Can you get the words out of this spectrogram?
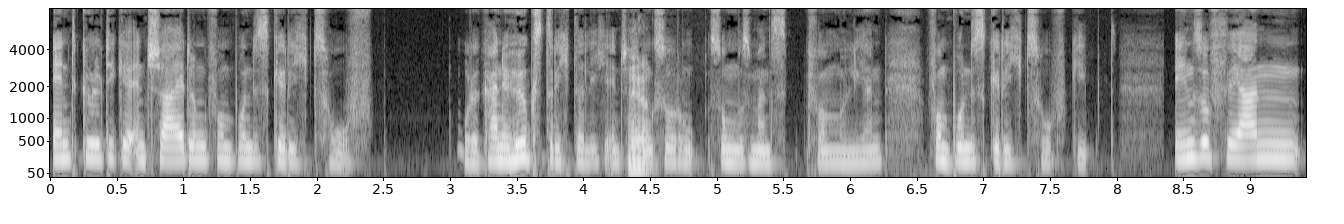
endgültige Entscheidung vom Bundesgerichtshof oder keine höchstrichterliche Entscheidung, ja. so, so muss man es formulieren, vom Bundesgerichtshof gibt. Insofern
